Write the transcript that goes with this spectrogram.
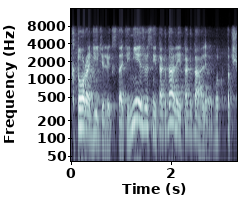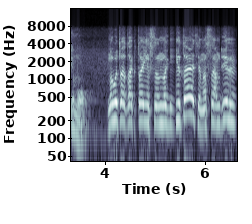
Кто родители, кстати, неизвестно и так далее, и так далее. Вот почему? Ну, вы так таинственно нагнетаете. На самом деле,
